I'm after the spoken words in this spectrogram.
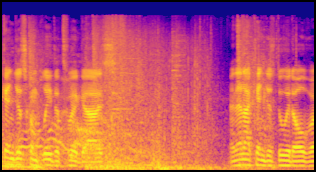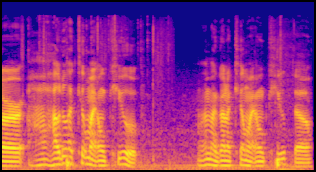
We can just complete the twig, guys. And then I can just do it over... How, do I kill my own cube? How am I gonna kill my own cube, though?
